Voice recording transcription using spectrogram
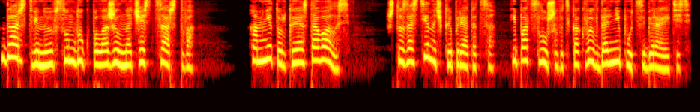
Дарственную в сундук положил на часть царства. А мне только и оставалось, что за стеночкой прятаться и подслушивать, как вы в дальний путь собираетесь.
